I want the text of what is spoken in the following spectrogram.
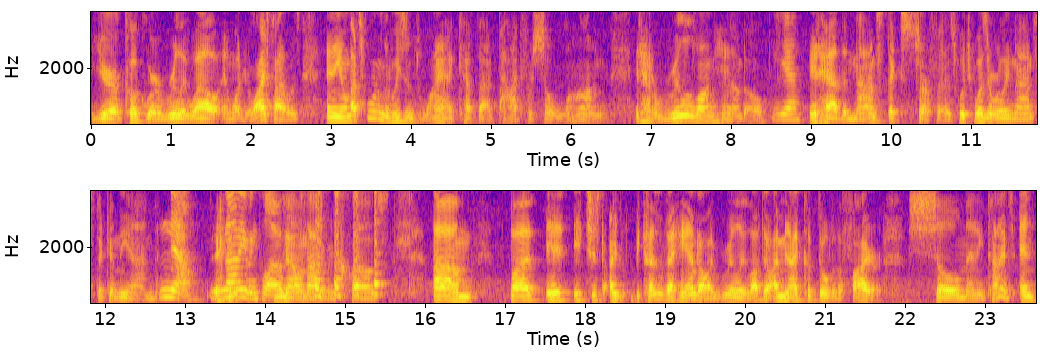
your cookware really well and what your lifestyle is. And you know, that's one of the reasons why I kept that pot for so long. It had a really long handle. Yeah. It had the non-stick surface, which wasn't really non-stick in the end. No, not even close. No, not even close. Um, but it it just I because of the handle, I really loved it. I mean, I cooked over the fire so many times, and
